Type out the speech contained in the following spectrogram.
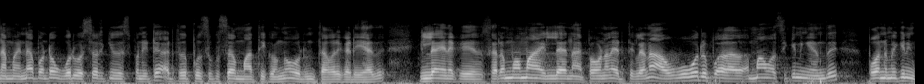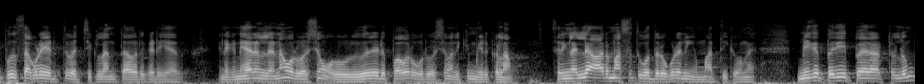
நம்ம என்ன பண்ணுறோம் ஒரு வருஷம் வரைக்கும் யூஸ் பண்ணிவிட்டு அடுத்தது புதுசு புதுசாக மாற்றிக்கோங்க ஒன்றும் தவறு கிடையாது. இல்லை எனக்கு சிரமமாக இல்லை நான் எப்போ வேணாலும் எடுத்துக்கலாம்னா ஒவ்வொரு ப அமாவாசைக்கு நீங்கள் வந்து பௌர்ணமிக்கு நீங்கள் புதுசாக கூட எடுத்து வச்சுக்கலான்னு தவறு கிடையாது. எனக்கு நேரம் இல்லைன்னா ஒரு வருஷம் ஒரு வேறு பவர் ஒரு வருஷம் வரைக்கும் இருக்கலாம். சரிங்களா? இல்லை ஆறு மாதத்துக்கு ஒரு தடவை கூட நீங்கள் மாற்றிக்கோங்க மிகப்பெரிய பேராற்றலும்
